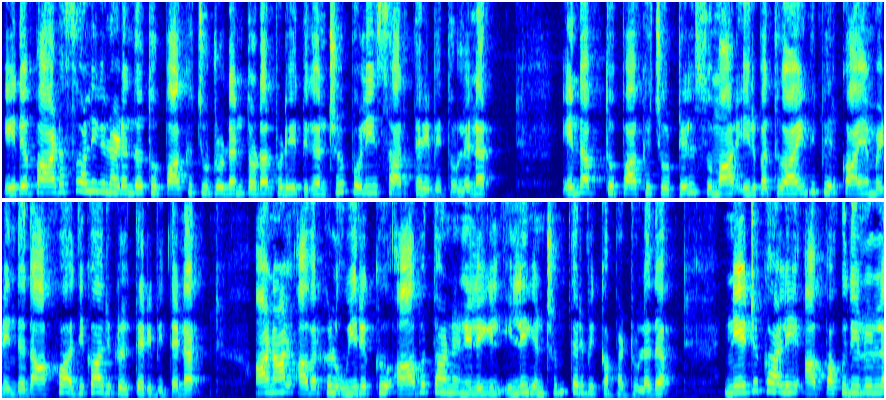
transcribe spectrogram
இது பாடசாலையில் நடந்த துப்பாக்கிச்சூட்டுடன் தொடர்புடையது என்று போலீசார் தெரிவித்துள்ளனர். இந்த துப்பாக்கிச் சூட்டில் சுமார் இருபத்தி ஐந்து பேர் காயமடைந்ததாக அதிகாரிகள் தெரிவித்தனர். ஆனால் அவர்கள் உயிருக்கு ஆபத்தான நிலையில் இல்லை என்றும் தெரிவிக்கப்பட்டுள்ளது. நேற்று காலை அப்பகுதியிலுள்ள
